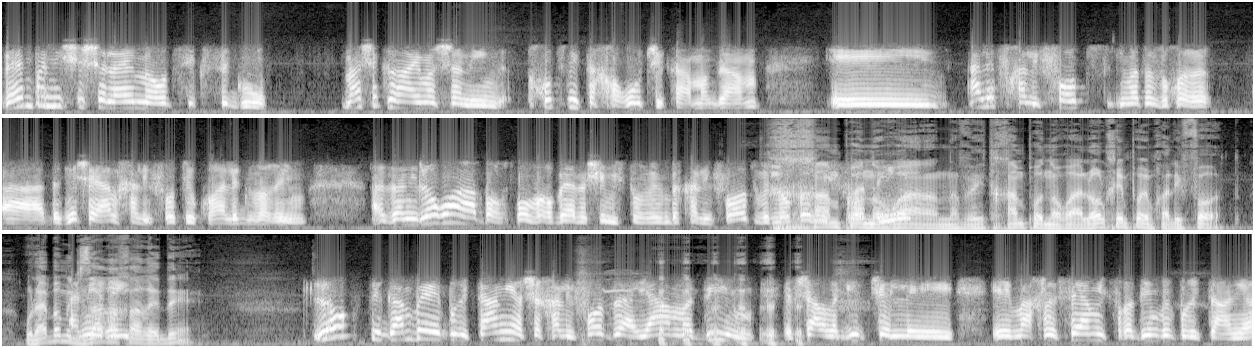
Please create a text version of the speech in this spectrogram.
והם בנישה שלהם מאוד שגשגו. מה שקרה עם השנים, חוץ מתחרות שקמה גם, אה, א', חליפות, אם אתה זוכר, הדגש היה על חליפות יוקרה לגברים. אז אני לא רואה ברחוב הרבה אנשים מסתובבים בחליפות ולא במשרדים. חם פה נורא, נבית, חם פה נורא, לא הולכים פה עם חליפות. אולי במגזר החרדי. לא, גם בבריטניה שחליפות זה היה מדהים, אפשר להגיד, של uh, uh, מאכלסי המשרדים בבריטניה.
